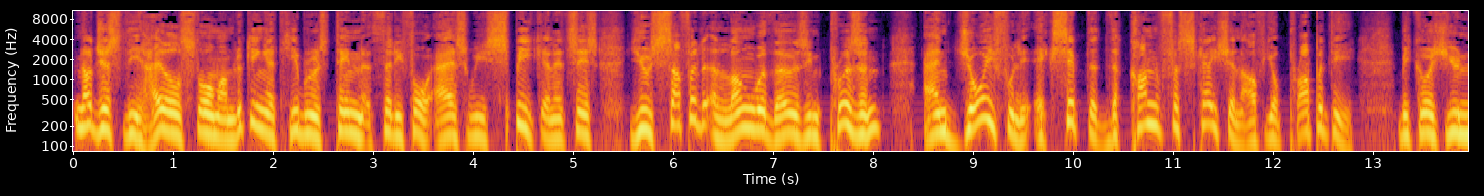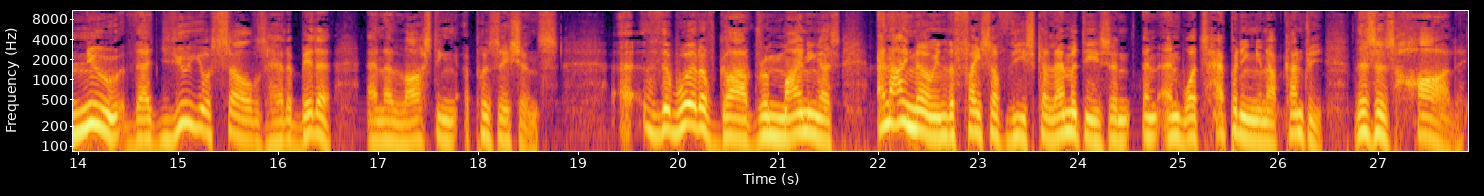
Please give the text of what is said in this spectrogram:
Not just the hailstorm. I'm looking at Hebrews 10:34 as we speak and it says you suffered along with those in prison and joyfully accepted the confiscation of your property because you knew that you yourselves had a better and a lasting possessions. Uh, the word of God reminding us. And I know in the face of these calamities and, and, and what's happening in our country, this is hard.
